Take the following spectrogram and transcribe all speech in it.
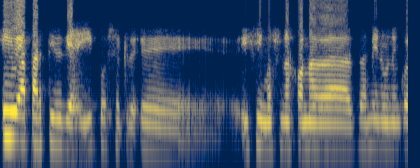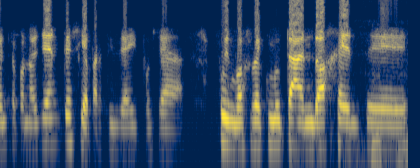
y a partir de ahí pues eh, hicimos una jornada también un encuentro con oyentes y a partir de ahí pues ya fuimos reclutando a gente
